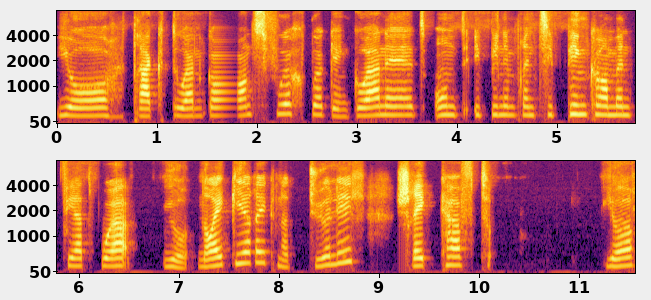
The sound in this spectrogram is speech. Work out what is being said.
ja, Traktoren ganz furchtbar, gehen gar nicht. Und ich bin im Prinzip hingekommen, Pferd war ja, neugierig, natürlich, schreckhaft, ja,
